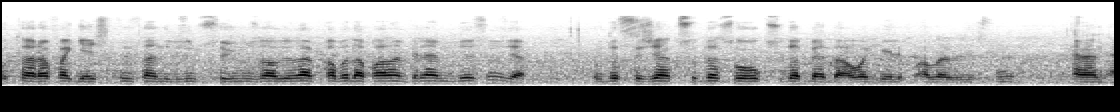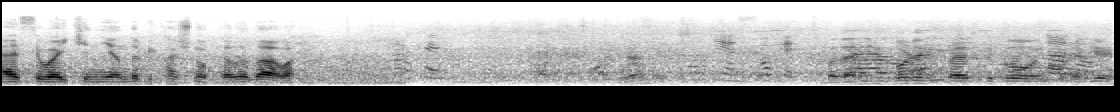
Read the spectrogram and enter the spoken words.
Bu tarafa geçtiğiniz hani bizim suyumuzu alıyorlar kabada falan filan biliyorsunuz ya. Burada sıcak suda, soğuk suda bedava gelip alabilirsiniz. Hemen LCY2'nin yanında birkaç noktada daha var. But I need boarding pass to go into the gate.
